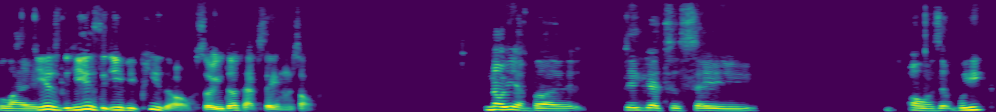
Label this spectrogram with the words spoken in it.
like He is. He is the EVP though, so he does have say in himself. No, yeah, but they get to say, "Oh, is it weak?"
